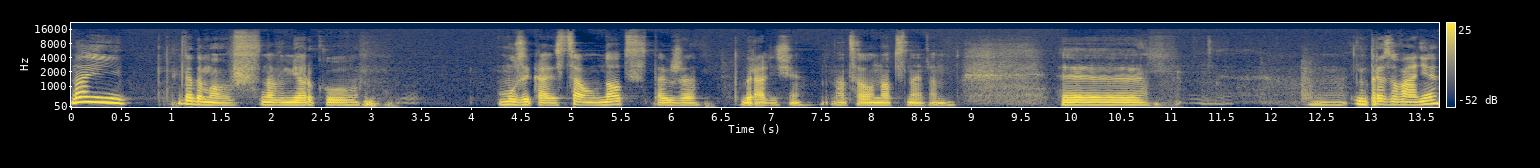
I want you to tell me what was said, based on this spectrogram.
No i wiadomo, w Nowym Jorku muzyka jest całą noc, także wybrali się na całonocne tam yy, imprezowanie.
